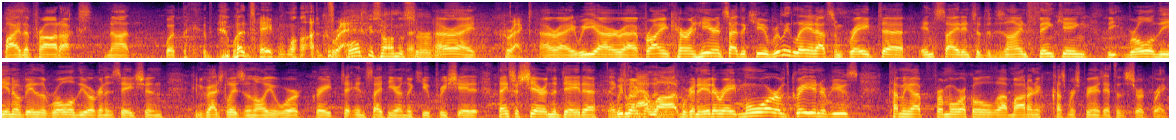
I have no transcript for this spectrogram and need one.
buy the products, not what, the, what they want. Correct. Focus on the service. All right. Correct. All right, we are, uh, Brian Curran here inside theCUBE, really laying out some great uh, insight into the design thinking, the role of the innovator, the role of the organization. Congratulations on all your work, great uh, insight here on theCUBE, appreciate it. Thanks for sharing the data. Thanks we for learned a lot. me. We're going to iterate more of great interviews coming up from Oracle uh, Modern Customer Experience after the short break.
